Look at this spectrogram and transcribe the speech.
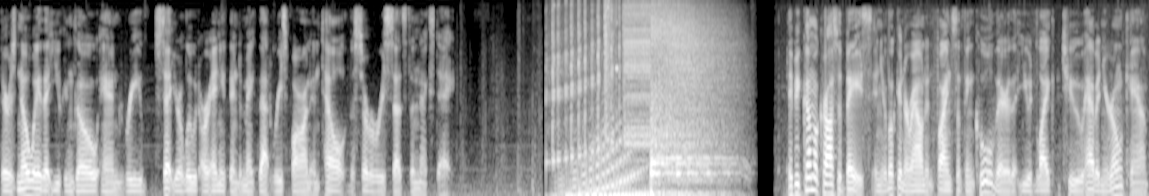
there is no way that you can go and reset your loot or anything to make that respawn until the server resets the next day. If you come across a base and you're looking around and find something cool there that you'd like to have in your own camp,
